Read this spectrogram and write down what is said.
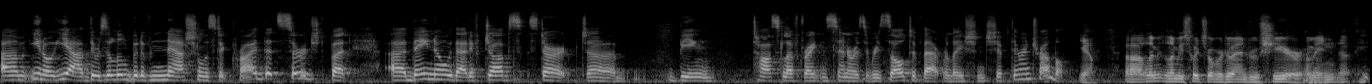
um, you know, yeah, there's a little bit of nationalistic pride that surged, but uh, they know that if jobs start uh, being tossed left, right, and center as a result of that relationship, they're in trouble. Yeah. Uh, let, me, let me switch over to Andrew Scheer. I mean, uh, he,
